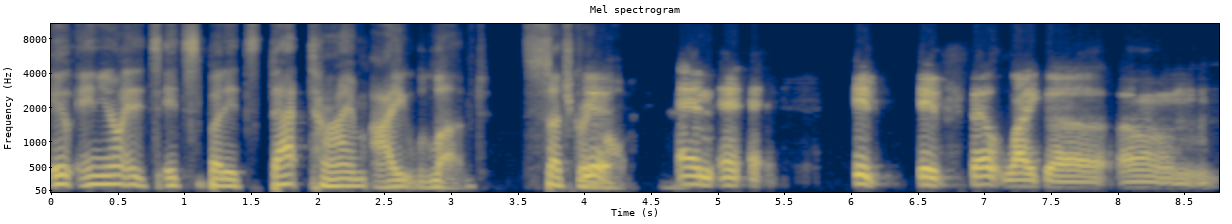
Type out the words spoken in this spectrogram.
it, and you know, it's it's but it's that time I loved. Such great Yeah. moment. and, and and it it felt like a um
